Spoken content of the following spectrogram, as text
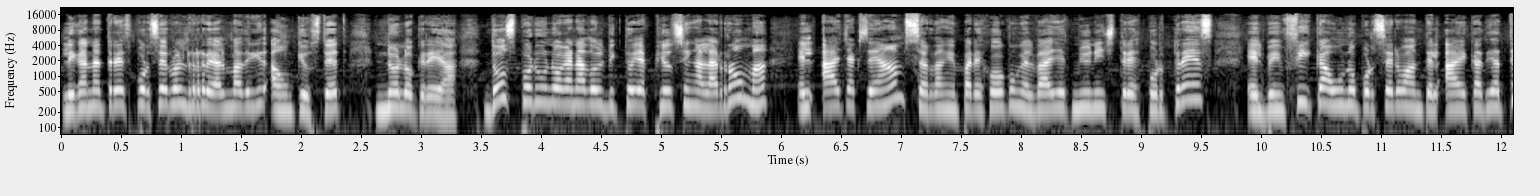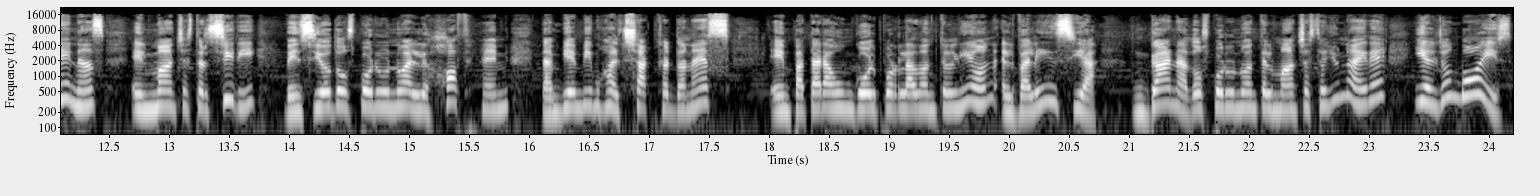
le gana 3 por 0 al Real Madrid, aunque usted no lo crea. 2 por 1 ha ganado el Victoria Pilsen a la Roma. El Ajax de Amsterdam emparejó con el Bayern Múnich 3 por 3. El Benfica 1 por 0 ante el AEK de Atenas. El Manchester City venció 2 por 1 al Hoffenheim. También vimos al Shakhtar Donetsk empatar a un gol por lado ante el Lyon. El Valencia gana 2 por 1 ante el Manchester United. Y el John Boys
